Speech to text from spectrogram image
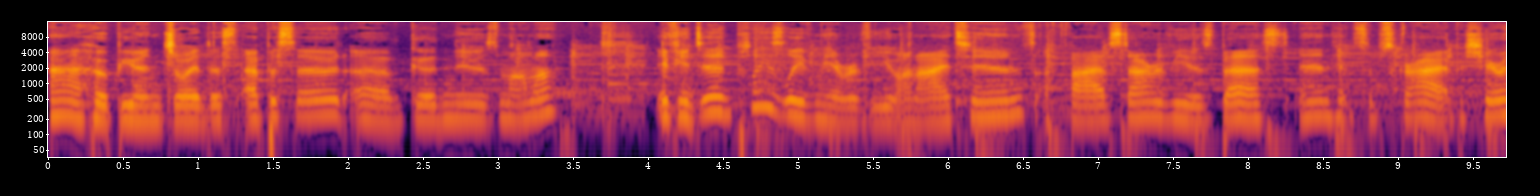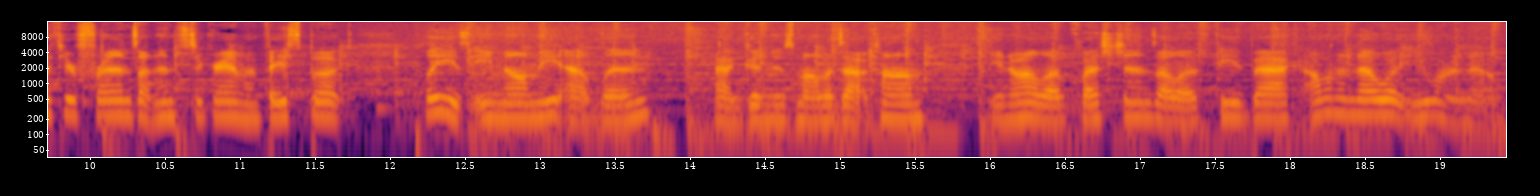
I hope you enjoyed this episode of Good News Mama. If you did, please leave me a review on iTunes. A five star review is best, and hit subscribe. Share with your friends on Instagram and Facebook. Please email me at lynn at goodnewsmama.com. You know, I love questions, I love feedback. I want to know what you want to know.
